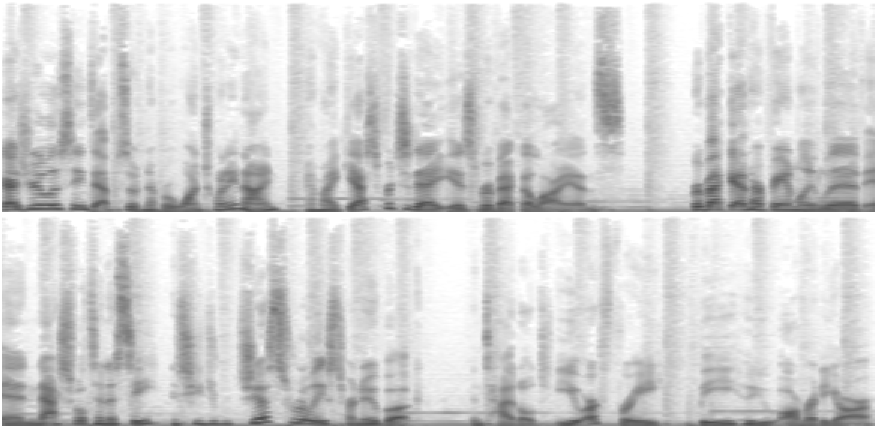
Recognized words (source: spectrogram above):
Guys, you're listening to episode number 129, and my guest for today is Rebekah Lyons. Rebekah and her family live in Nashville, Tennessee, and she just released her new book entitled You Are Free Be Who You Already Are.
